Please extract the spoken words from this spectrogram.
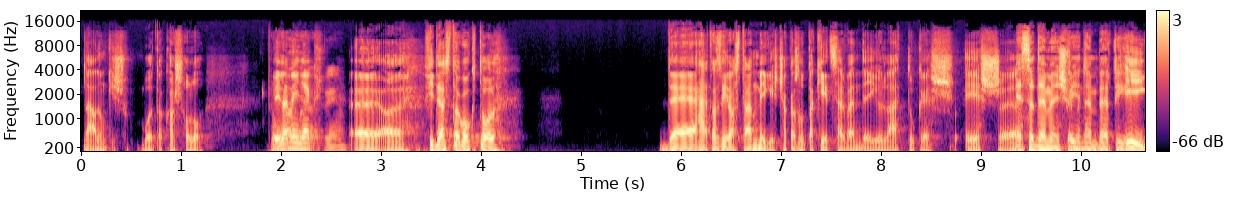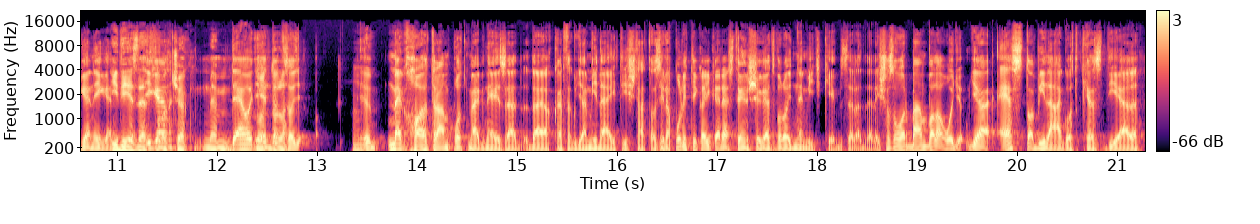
Nálunk is voltak hasonló vélemények. A Fidesz tagoktól, de hát azért aztán mégiscsak azóta kétszer vendégül láttuk, és... és Ezt a demens embert, igen. Igen, igen. Idézett igen, volt, csak nem De hogy érted, hogy hm? meghalt Trumpot megnézed, de akartad ugye a Mileit is, tehát azért a politikai kereszténységet valahogy nem így képzeled el. És az Orbán valahogy ugye ezt a világot kezdi el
